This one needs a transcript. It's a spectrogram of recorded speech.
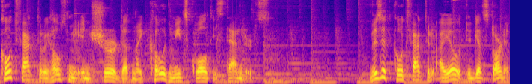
Code CodeFactor helps me ensure that my code meets quality standards. Visit CodeFactor.io to get started.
